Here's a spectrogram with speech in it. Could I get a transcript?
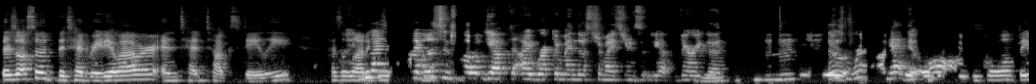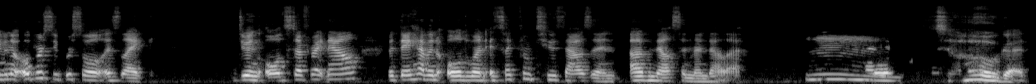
there's also the ted radio hour and ted talks daily has a lot Yes, of I've listened to those. Yep, I recommend those to my students. Yep, very good. Mhm. good Those really get the Oprah Super Soul. But even though Oprah Super Soul is like doing old stuff right now, but they have an old one. It's like from 2000 of Nelson Mandela. Mm. So good.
